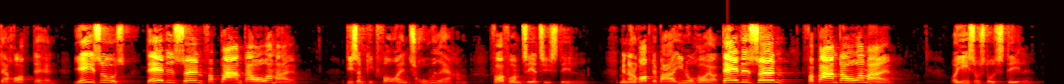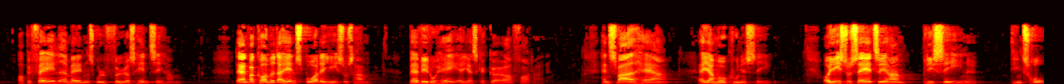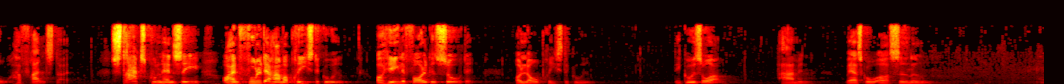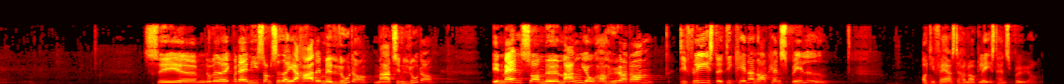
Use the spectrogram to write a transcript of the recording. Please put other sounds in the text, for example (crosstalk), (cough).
Der råbte han, Jesus, Davids søn, forbarm dig over mig. De, som gik foran, truede af ham, for at få ham til at tige stille. Men han råbte bare endnu højere, Davids søn, forbarm dig over mig. Og Jesus stod stille og befalede, at manden skulle føres hen til ham. Da han var kommet derhen, spurgte Jesus ham, hvad vil du have, at jeg skal gøre for dig? Han svarede, herre, at jeg må kunne se. Og Jesus sagde til ham, bliv seende, din tro har frelst dig. Straks kunne han se, og han fulgte ham og priste Gud, og hele folket så det og lovpriste Gud. Det er Guds ord. Amen. Værsgo og sidde nede. Se, øh, nu ved jeg ikke, hvordan I som sidder her har det med Luther, Martin Luther. En mand, som øh, mange jo har hørt om. De fleste, de kender nok hans billede. Og de færreste har nok læst hans bøger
